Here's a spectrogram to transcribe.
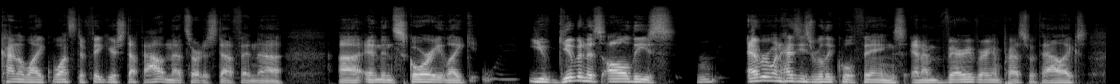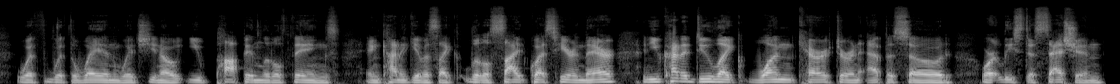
kind of like wants to figure stuff out and that sort of stuff. And uh uh and then Scory like you've given us all these everyone has these really cool things and i'm very very impressed with alex with with the way in which you know you pop in little things and kind of give us like little side quests here and there and you kind of do like one character an episode or at least a session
